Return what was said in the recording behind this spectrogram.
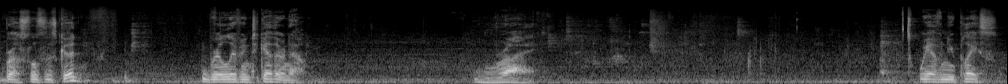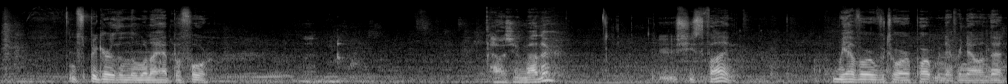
Brussels is good. We're living together now. Right. We have a new place. It's bigger than the one I had before. How's your mother? She's fine. We have her over to our apartment every now and then.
